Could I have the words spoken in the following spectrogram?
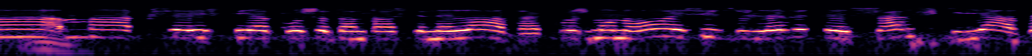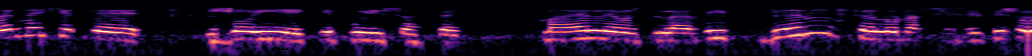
Μα, μα ξέρεις τι ακούς όταν πας στην Ελλάδα; Ακούς μόνο, «Ω, εσείς δουλεύετε σαν σκυλιά, δεν έχετε ζωή εκεί που είσαστε». Μα έλεος, δηλαδή δεν θέλω να συζητήσω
